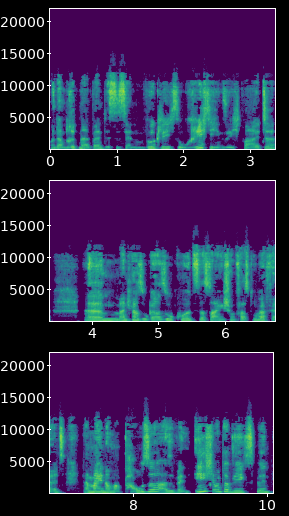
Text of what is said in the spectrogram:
und am dritten Advent ist es ja nun wirklich so richtig in Sichtweite, ähm, manchmal sogar so kurz, dass du eigentlich schon fast drüber fällst, dann mache ich nochmal Pause. Also wenn ich unterwegs bin, bin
